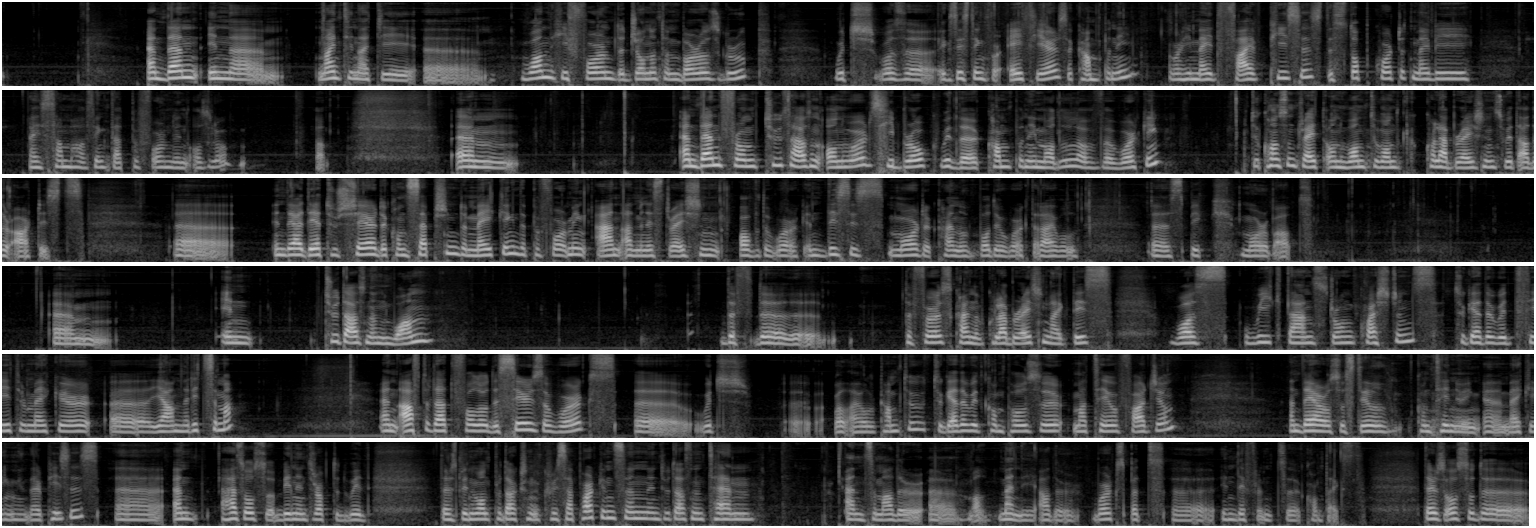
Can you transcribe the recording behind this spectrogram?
and then in um, 1991, he formed the Jonathan Burrows Group, which was uh, existing for eight years, a company where he made five pieces. The Stop Quartet, maybe I somehow think that performed in Oslo. Um, and then from 2000 onwards, he broke with the company model of uh, working to concentrate on one-to-one collaborations with other artists. Uh, in the idea to share the conception, the making, the performing, and administration of the work. And this is more the kind of body of work that I will uh, speak more about. Um, in 2001, the, the the first kind of collaboration like this was Weak Dance Strong Questions together with theater maker uh, Jan Ritsema. And after that followed a series of works, uh, which, uh, well, I will come to, together with composer Matteo Fargion. And they are also still continuing uh, making their pieces, uh, and has also been interrupted with there's been one production with Chrissa Parkinson in 2010, and some other, uh, well, many other works, but uh, in different uh, contexts. There's also the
